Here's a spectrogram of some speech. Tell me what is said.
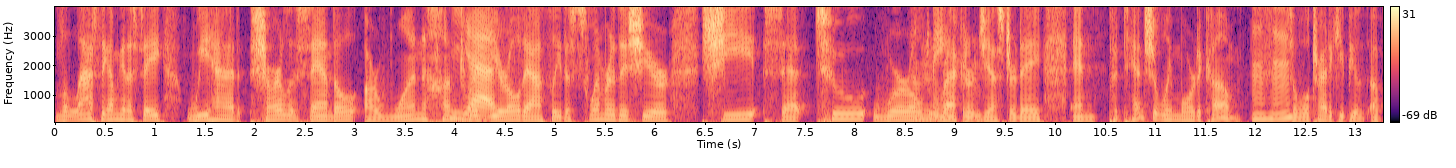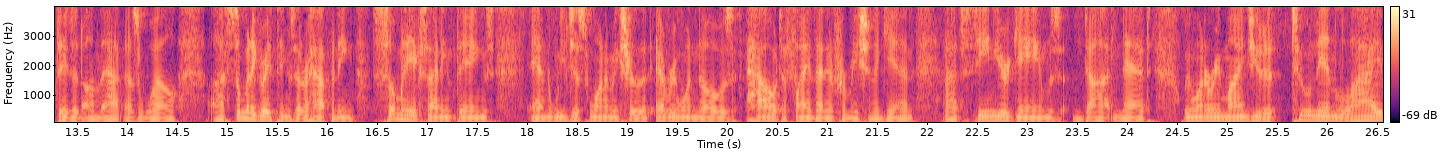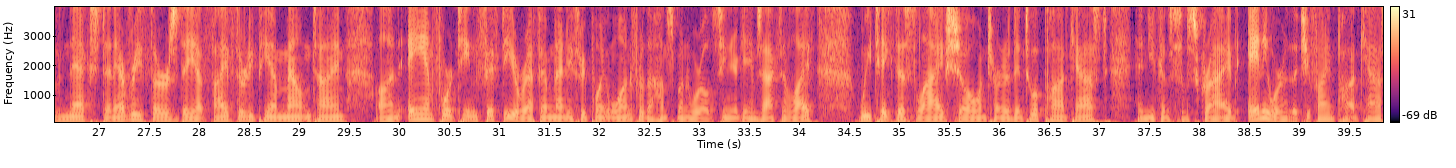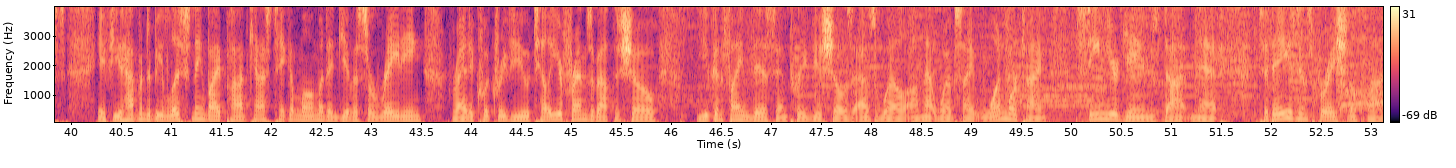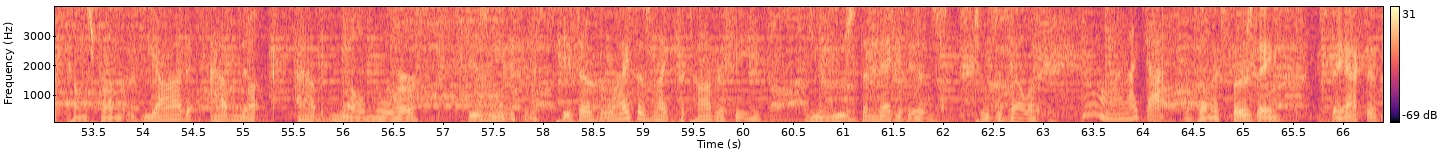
the last thing I'm going to say, we had Charlotte Sandel, our 100 Yes. year old athlete, a swimmer this year. She set two world Amazing. records yesterday and potentially more to come. Mm-hmm. So we'll try to keep you updated on that as well. Uh, so many great things that are happening, so many exciting things, and we just want to make sure that everyone knows how to find that information again at seniorgames.net. We want to remind you to tune in live next and every Thursday at 5:30 p.m. Mountain Time on AM 1450 or FM 93.1 for the Huntsman World Senior Games Active Life. We take this live show and turn it into a podcast, and you can subscribe anywhere that you find podcasts. If you happen to be listening by podcast, take a moment and give us a rating, write a quick review, tell your friends about the show. You can find this and previous shows as well on that website. One more time, seniorgames.net. Today's inspirational thought comes from Ziad Abnel, Abdelnour. Excuse me. he says, Life is like photography. You use the negatives to develop. Oh, I like that. Until next Thursday, stay active.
